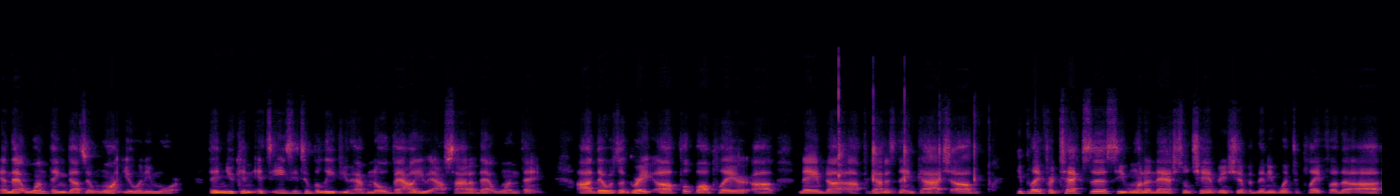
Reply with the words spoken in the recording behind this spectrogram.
and that one thing doesn't want you anymore, then you can. It's easy to believe you have no value outside of that one thing. Uh, there was a great uh, football player uh, named uh, I forgot his name. Gosh, um, he played for Texas. He won a national championship, and then he went to play for the uh,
